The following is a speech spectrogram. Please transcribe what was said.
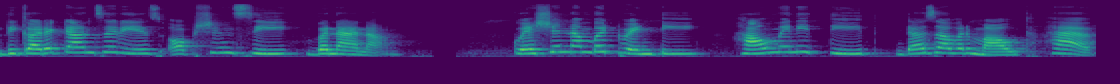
The correct answer is option C banana. Question number 20 How many teeth does our mouth have?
